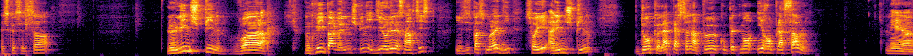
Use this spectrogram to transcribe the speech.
Est-ce que c'est ça? Le linchpin, voilà. Donc lui, il parle de linchpin, il dit au lieu d'être un artiste, il n'utilise pas ce mot-là, il dit soyez un linchpin. Donc la personne un peu complètement irremplaçable. Mais euh,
